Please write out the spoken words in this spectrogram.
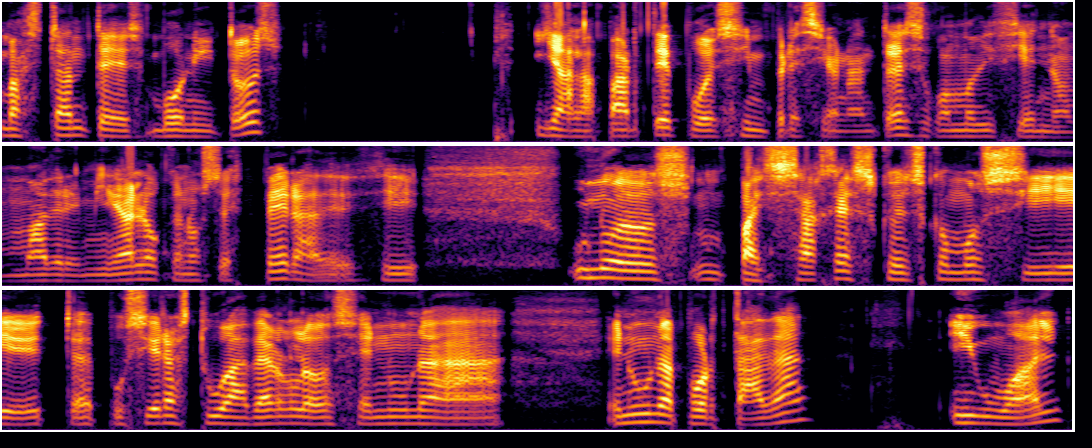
bastante bonitos y a la parte pues impresionantes como diciendo madre mía lo que nos espera es decir unos paisajes que es como si te pusieras tú a verlos en una en una portada igual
